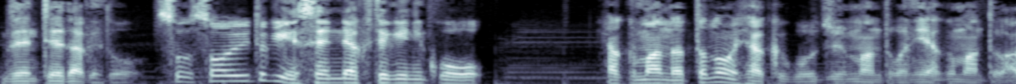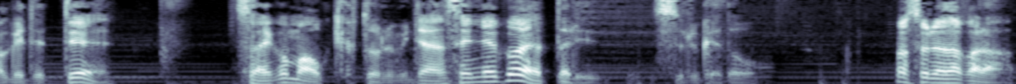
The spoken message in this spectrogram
前提だけど、そう、そういう時に戦略的にこう、100万だったのを150万とか200万とか上げてって、最後まあ大きく取るみたいな戦略はやったりするけど、まあそれはだから、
